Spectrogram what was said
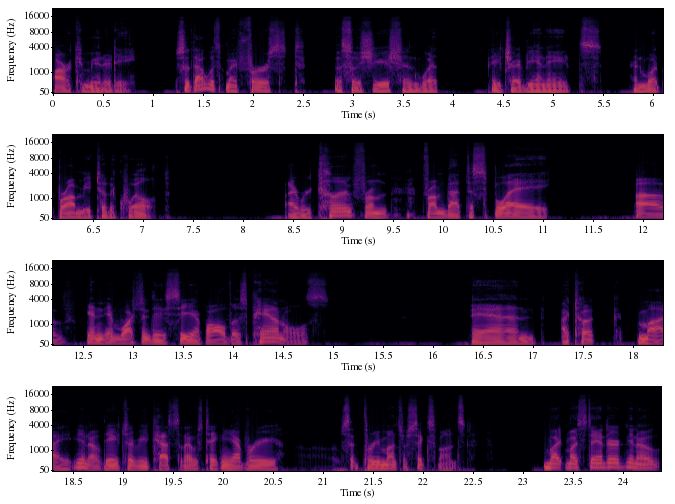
our community. So that was my first association with HIV and AIDS and what brought me to the quilt. I returned from from that display of in, in Washington D.C. of all those panels, and I took my you know the HIV test that I was taking every uh, three months or six months. My my standard you know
